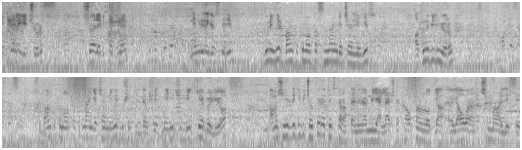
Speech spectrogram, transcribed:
tekneyle geçiyoruz. Şöyle bir tekne. Nehri de göstereyim. Bu nehir Bangkok'un ortasından geçen nehir. Adını bilmiyorum. İşte Bangkok'un ortasından geçen nehir bu şekilde. Bu şey, nehir şehri ikiye bölüyor. Ama şehirdeki birçok yer öteki tarafta en önemli yerler. İşte Kawsan Road, ya Yavarat, Çin Mahallesi,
